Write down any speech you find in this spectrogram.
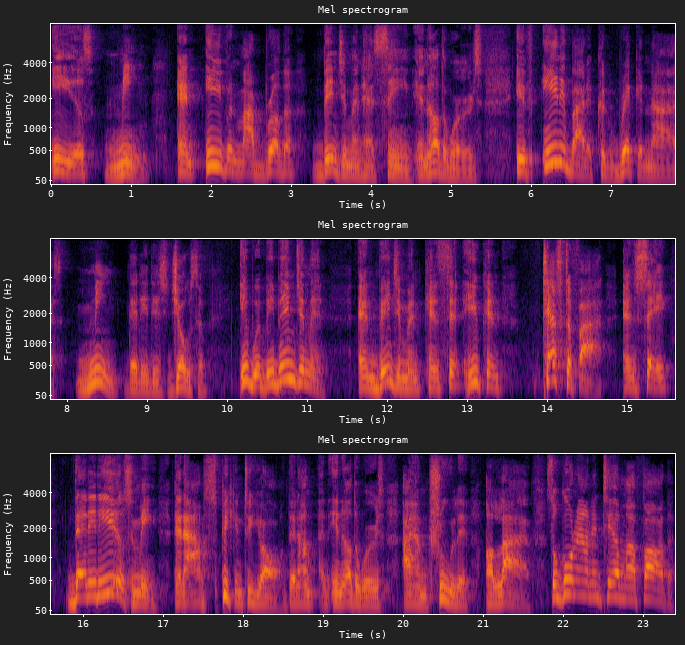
is me. And even my brother Benjamin has seen. In other words, if anybody could recognize me that it is Joseph, it would be Benjamin. And Benjamin can he can testify and say that it is me and I'm speaking to y'all that I'm in other words I am truly alive. So go down and tell my father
